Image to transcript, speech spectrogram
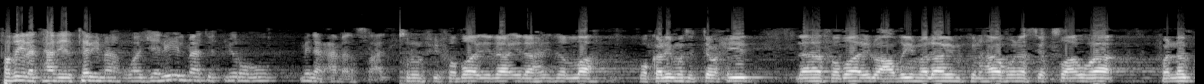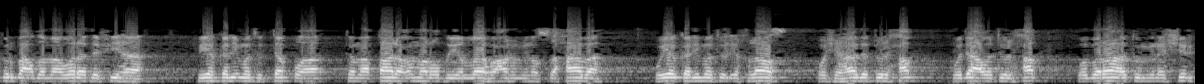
فضيلة هذه الكلمة وجليل ما تثمره من العمل الصالح. فصل في فضائل لا إله إلا الله وكلمة التوحيد لها فضائل عظيمة لا يمكن ها هنا استقصاؤها فلنذكر بعض ما ورد فيها. هي كلمة التقوى كما قال عمر رضي الله عنه من الصحابة وهي كلمة الإخلاص وشهادة الحق ودعوة الحق وبراءة من الشرك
